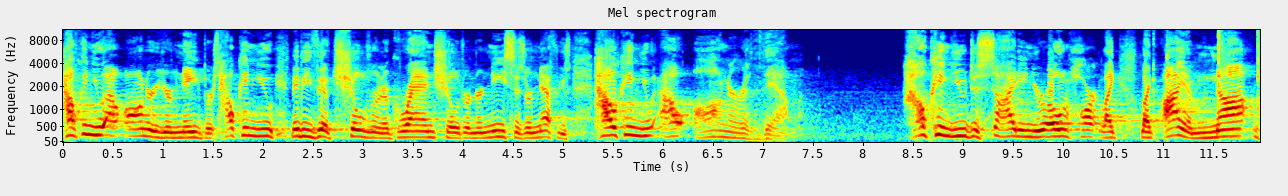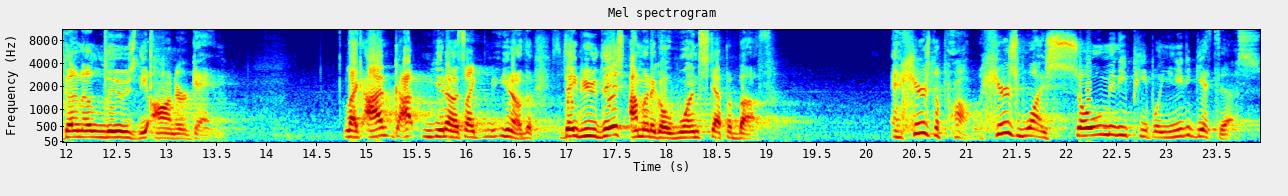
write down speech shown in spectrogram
How can you out honor your neighbors? How can you, maybe if you have children or grandchildren or nieces or nephews, how can you out honor them? How can you decide in your own heart, like, like I am not gonna lose the honor game? Like I've got, you know, it's like, you know, they do this, I'm gonna go one step above. And here's the problem. Here's why so many people, you need to get this,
